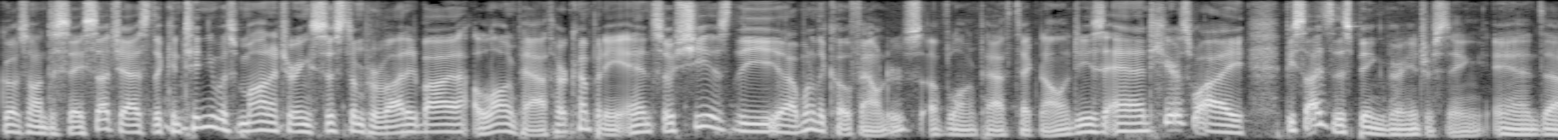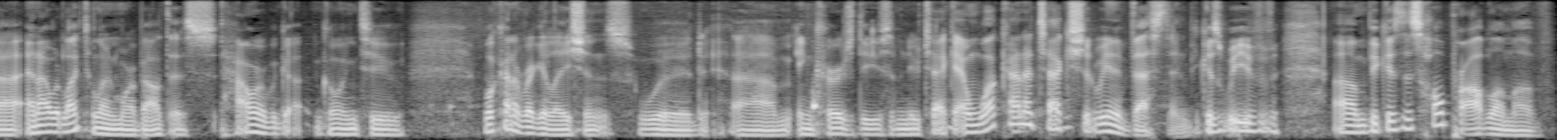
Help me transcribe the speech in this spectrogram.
goes on to say, such as the continuous monitoring system provided by Longpath, her company. And so she is the uh, one of the co-founders of Longpath Technologies. And here's why. Besides this being very interesting, and uh, and I would like to learn more about this. How are we go- going to what kind of regulations would um, encourage the use of new tech, and what kind of tech should we invest in? Because we've um, because this whole problem of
